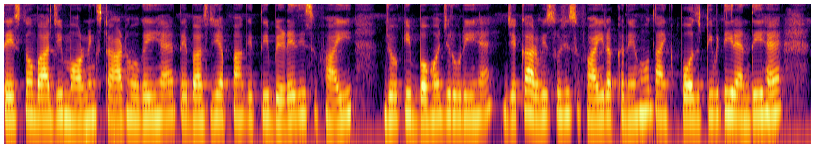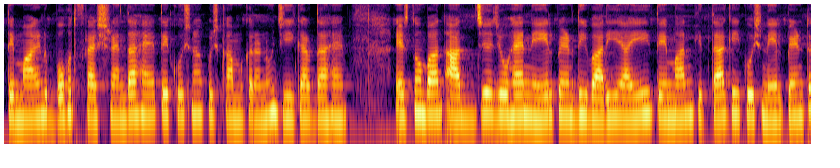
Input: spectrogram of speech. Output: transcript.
ਤੇ ਇਸ ਤੋਂ ਬਾਅਦ ਜੀ ਮਾਰਨਿੰਗ ਸਟਾਰਟ ਹੋ ਗਈ ਹੈ ਤੇ ਬਸ ਜੀ ਆਪਾਂ ਕੀਤੀ ਬੇੜੇ ਦੀ ਸਫ਼ਾਈ, ਜੋ ਕਿ ਬਹੁਤ ਜ਼ਰੂਰੀ ਹੈ। ਜੇ ਘਰ ਵਿੱਚ ਤੁਸੀਂ ਸਫ਼ਾਈ ਰੱਖਦੇ ਹੋ ਤਾਂ ਇੱਕ ਪੋਜ਼ਿਟਿਵਿਟੀ ਰਹਿੰਦੀ ਹੈ ਤੇ ਮਾਈਂਡ ਬਹੁਤ ਫਰੈਸ਼ ਰਹਿੰਦਾ ਹੈ ਤੇ ਕੁਝ ਨਾ ਕੁਝ ਕੰਮ ਕਰਨ ਨੂੰ ਜੀ ਕਰਦਾ ਹੈ। ਇਸ ਤੋਂ ਬਾਅਦ ਅੱਜ ਜੋ ਹੈ ਨੇਲ ਪੇਂਟ ਦੀ ਵਾਰੀ ਆਈ ਤੇ ਮਨ ਕੀਤਾ ਕਿ ਕੁਝ ਨੇਲ ਪੇਂਟ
